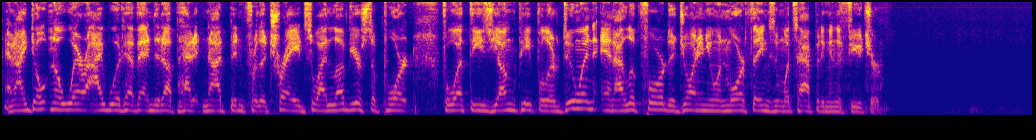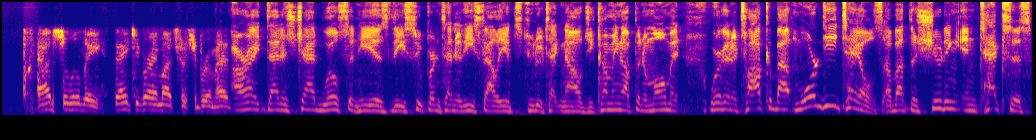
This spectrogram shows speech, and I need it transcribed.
And I don't know where I would have ended up had it not been for the trade. So I love your support for what these young people are doing. And I look forward to joining you in more things and what's happening in the future. Absolutely. Thank you very much, Mr. Broomhead. All right. That is Chad Wilson. He is the superintendent of East Valley Institute of Technology. Coming up in a moment, we're going to talk about more details about the shooting in Texas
